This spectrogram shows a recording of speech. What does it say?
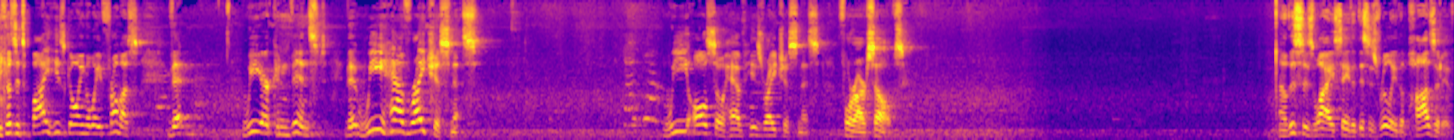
Because it's by his going away from us that we are convinced that we have righteousness. We also have his righteousness for ourselves. Now, this is why I say that this is really the positive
